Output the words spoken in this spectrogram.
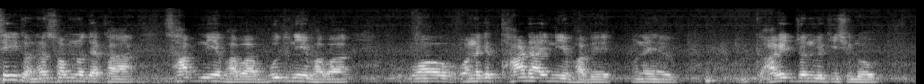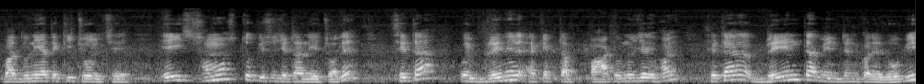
সেই ধরনের স্বপ্ন দেখা, সাপ নিয়ে ভাবা, ভূত নিয়ে ভাবা অনেকে থার্ড আই নিয়ে ভাবে মানে আগের জন্মে কী ছিল বা দুনিয়াতে কি চলছে, এই সমস্ত কিছু যেটা নিয়ে চলে, সেটা ওই ব্রেনের এক একটা পার্ট অনুযায়ী হয়, সেটা ব্রেনটা মেনটেন করে রবি,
